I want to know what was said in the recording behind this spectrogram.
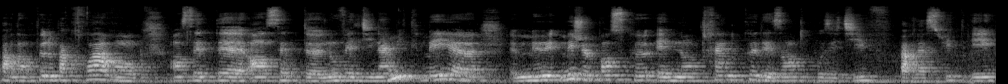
pardon, on peut ne pas croire en cette, en cette nouvelle dynamique dynamique, mais, euh, mais, mais, je pense qu'elle n'entraîne que des ondes positives par la suite et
